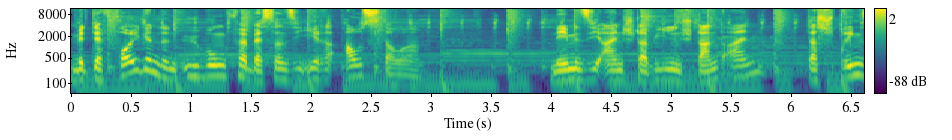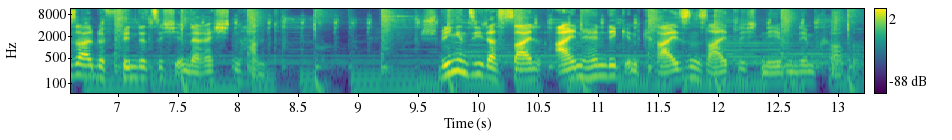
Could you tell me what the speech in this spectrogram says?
Mit der folgenden Übung verbessern Sie Ihre Ausdauer. Nehmen Sie einen stabilen Stand ein, das Springseil befindet sich in der rechten Hand. Schwingen Sie das Seil einhändig in Kreisen seitlich neben dem Körper.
